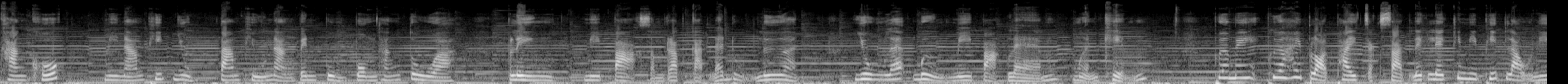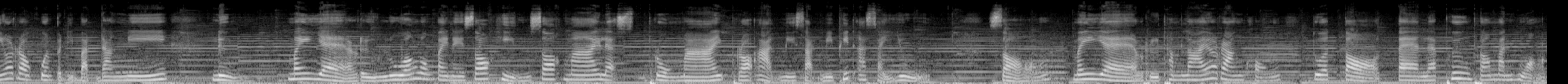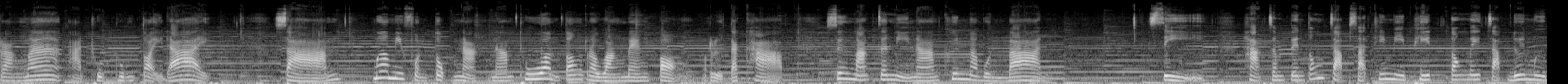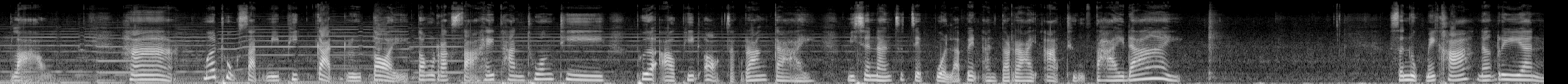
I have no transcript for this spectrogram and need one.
คางคกมีน้ำพิษอยู่ตามผิวหนังเป็นปุ่มปมทั้งตัว ปลิงมีปากสำหรับกัดและดูดเลือด ยุงและบึ่งมีปากแหลมเหมือนเข็ม เพื่อไม่เพื่อให้ปลอดภัยจากสัตว์เล็ก ๆ ที่มีพิษเหล่านี้เราควรปฏิบัติดังนี้ 1. ไม่แย่หรือล้วงลงไปในซอกหิน ซอกไม้และโพรงไม้ เพราะอาจมีสัตว์มีพิษอาศัยอยู่ 2. ไม่แย่หรือทำร้ายรังของตัวต่อแตนและพึ่งเพราะมันห่วงรังมากอาจถูกรุมต่อยได้ 3. เมื่อมีฝนตกหนักน้ำท่วมต้องระวังแมงป่องหรือตะขาบ ซึ่งมักจะหนีน้ำขึ้นมาบนบ้าน 4. หากจำเป็นต้องจับสัตว์ที่มีพิษต้องไม่จับด้วยมือเปล่า 5. เมื่อถูกสัตว์มีพิษกัดหรือต่อยต้องรักษาให้ทันท่วงที เพื่อเอาพิษออกจากร่างกาย มิฉะนั้นจะเจ็บปวดและเป็นอันตรายอาจถึงตายได้ สนุกไหมคะ นักเรียน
